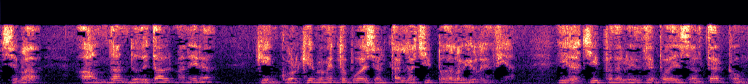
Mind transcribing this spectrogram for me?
se va ahondando de tal manera que en cualquier momento puede saltar la chispa de la violencia. Y la chispa de la violencia puede saltar con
